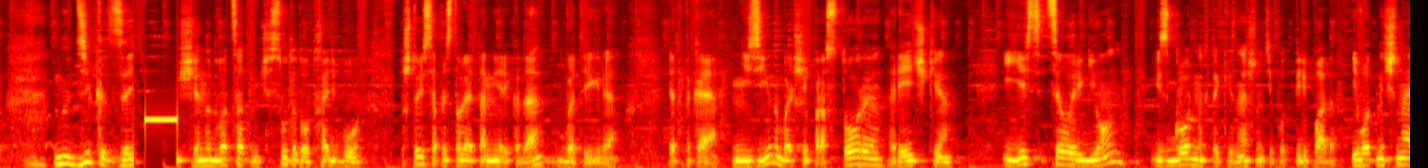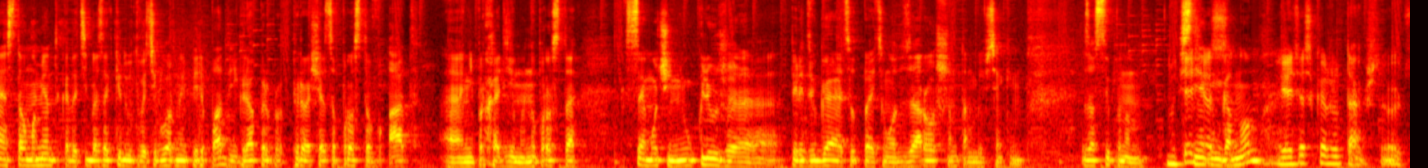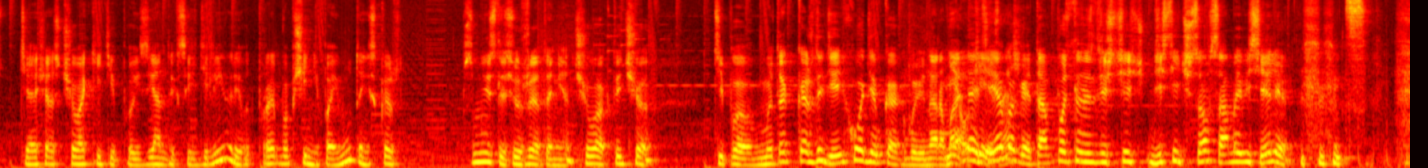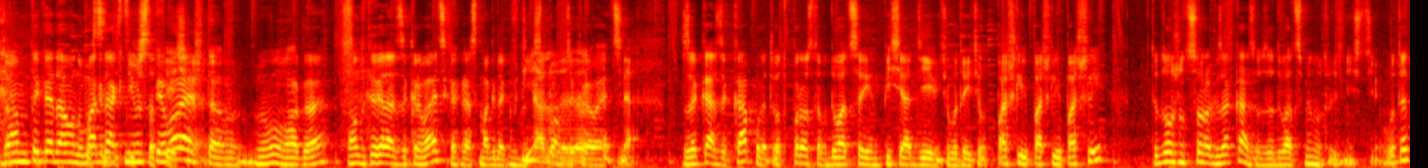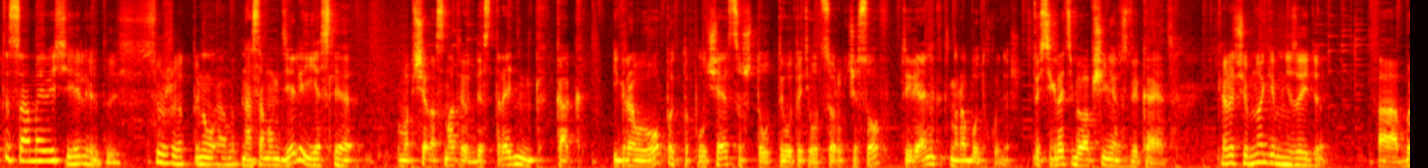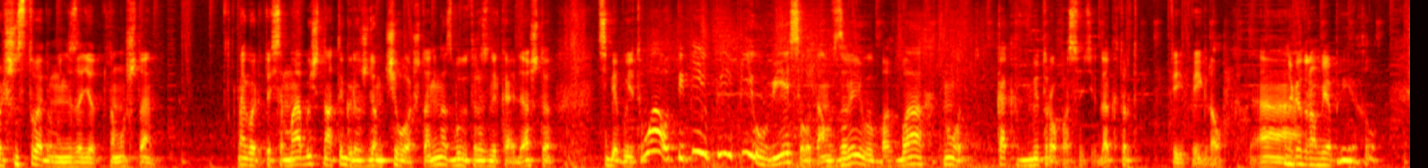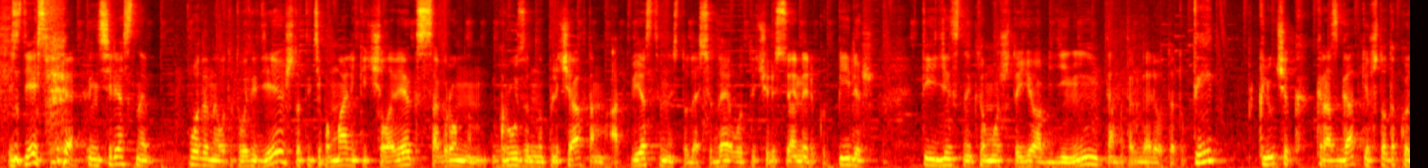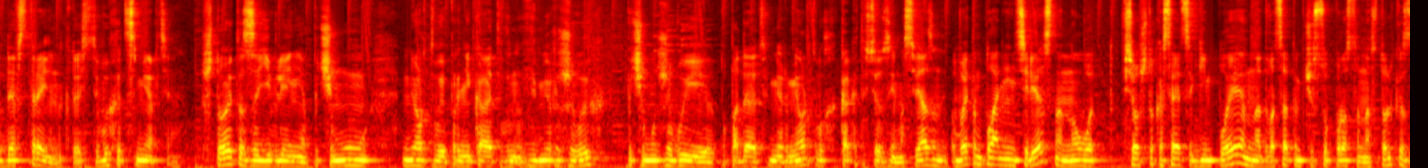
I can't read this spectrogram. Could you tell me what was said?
Ну, дико заебающая на 20 часу вот эту вот ходьбу. Что из себя представляет Америка, да, в этой игре? Это такая низина, большие просторы, речки, и есть целый регион из горных таких, знаешь, ну типа вот перепадов. И вот начиная с того момента, когда тебя закидывают в эти горные перепады, игра прев- превращается просто в ад э, непроходимый. Ну просто Сэм очень неуклюже передвигается вот по этим вот заросшим там и всяким засыпанным Ну, снегом щас- говном. Я тебе скажу так, что тебя сейчас чуваки типа из Яндекса и Деливери вот про- вообще не поймут, они скажут, в смысле сюжета нет, чувак, ты чё? Типа, мы так каждый день ходим, как бы, и нормальная Не, окей, тема, знаешь- говорит, там после 10, 10 часов самое веселье. Там ты, когда он в Макдак не 10 часов успеваешь, там, ну, ага. Он когда закрывается, как раз Макдак в 10, по-моему, Да-да-да-да. закрывается. Да. Заказы капают, вот просто в 21.59 вот эти вот пошли, пошли, пошли. Ты должен 40 заказов за 20 минут разнести. Вот это самое веселье, это сюжет Ну, грамотно. на самом деле, если вообще рассматривать Death Stranding как игровой опыт, то получается, что ты вот эти вот 40 часов, ты реально как на работу ходишь. То есть игра тебя вообще не развлекает. Короче, многим не зайдет. А большинство, я думаю, не зайдет, потому что я говорю, то есть мы обычно от игр ждем чего? Что они нас будут развлекать, да, что тебе будет вау, пи-пи, пи-пи, весело, там взрывы, бах-бах, ну вот, как в метро, по сути, да, который ты, ты поиграл. А, на котором я приехал. Здесь интересно подана вот эта вот идея, что ты типа маленький человек с огромным грузом на плечах, там ответственность туда-сюда, и вот ты через всю Америку пилишь, ты единственный, кто может ее объединить, там и так далее, вот эту. Ты ключик к разгадке, что такое Death Stranding, то есть выход смерти. Что это за явление, почему мертвые проникают в, в мир живых, почему живые попадают в мир мертвых, как это все взаимосвязано. В этом плане интересно, но вот все, что касается геймплея, на 20 часу просто настолько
